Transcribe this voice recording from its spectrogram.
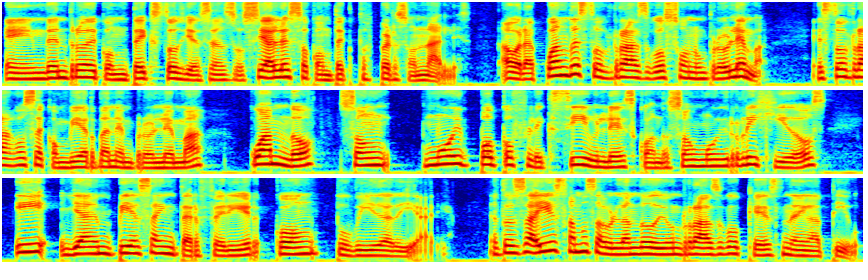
en, dentro de contextos ya sean sociales o contextos personales. Ahora, ¿cuándo estos rasgos son un problema? Estos rasgos se convierten en problema cuando son muy poco flexibles, cuando son muy rígidos y ya empieza a interferir con tu vida diaria. Entonces ahí estamos hablando de un rasgo que es negativo.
